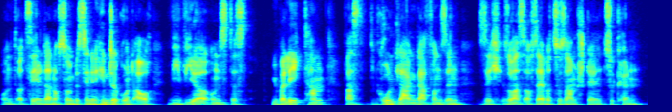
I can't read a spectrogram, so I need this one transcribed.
und erzählen da noch so ein bisschen den Hintergrund auch, wie wir uns das überlegt haben, was die Grundlagen davon sind, sich sowas auch selber zusammenstellen zu können.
